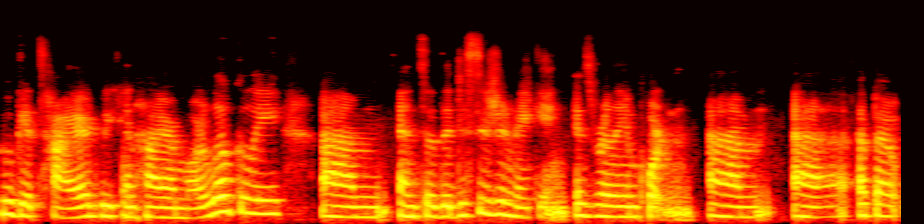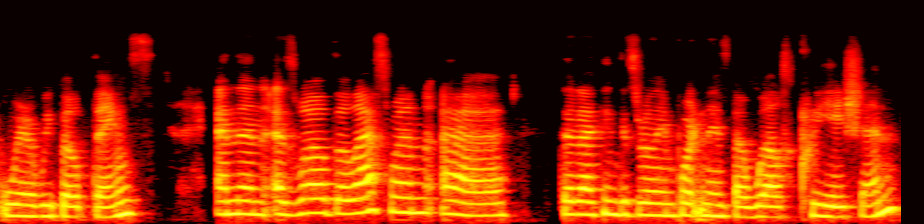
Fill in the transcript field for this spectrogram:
who gets hired, we can hire more locally. Um, and so the decision making is really important um, uh, about where we build things. And then as well, the last one uh, that I think is really important is the wealth creation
